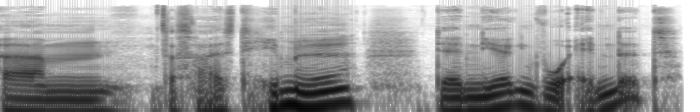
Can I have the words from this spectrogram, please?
Ähm, das heißt Himmel, der nirgendwo endet.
